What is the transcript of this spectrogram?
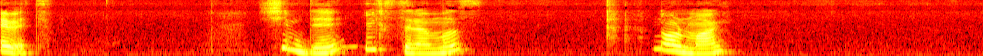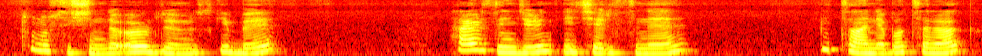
Evet. Şimdi ilk sıramız normal tunus işinde ördüğümüz gibi her zincirin içerisine bir tane batarak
